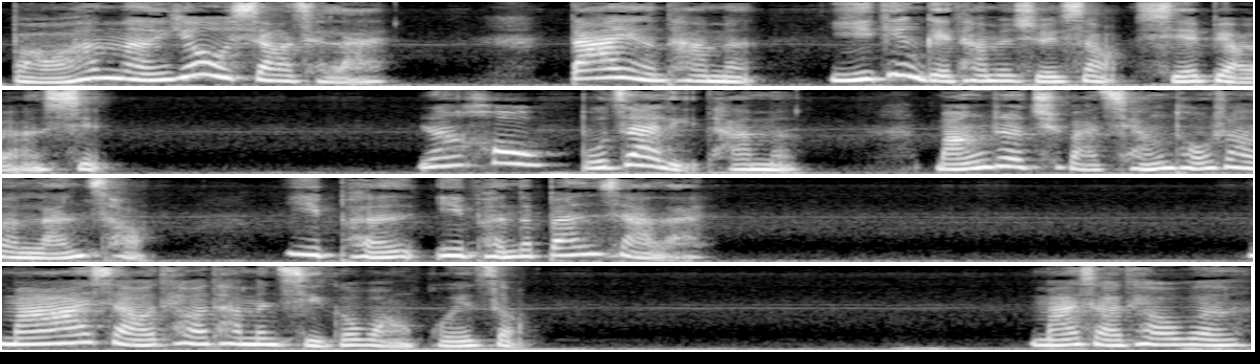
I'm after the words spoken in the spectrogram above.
保安们又笑起来，答应他们。一定给他们学校写表扬信，然后不再理他们，忙着去把墙头上的兰草一盆一盆的搬下来。马小跳他们几个往回走。马小跳问：“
